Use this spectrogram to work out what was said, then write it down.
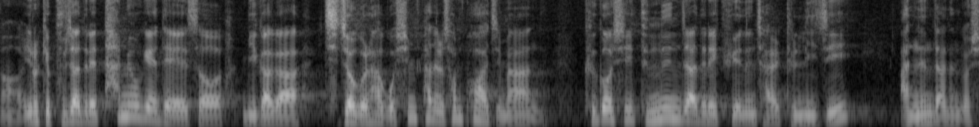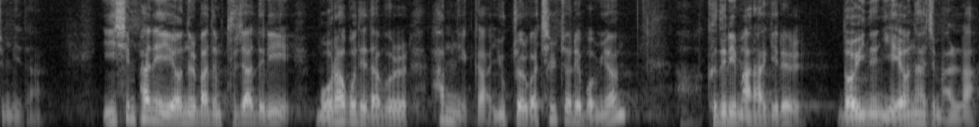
어, 이렇게 부자들의 탐욕에 대해서 미가가 지적을 하고 심판을 선포하지만 그것이 듣는 자들의 귀에는 잘 들리지 않는다는 것입니다. 이 심판의 예언을 받은 부자들이 뭐라고 대답을 합니까? 6절과 7절에 보면 어, 그들이 말하기를 너희는 예언하지 말라.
